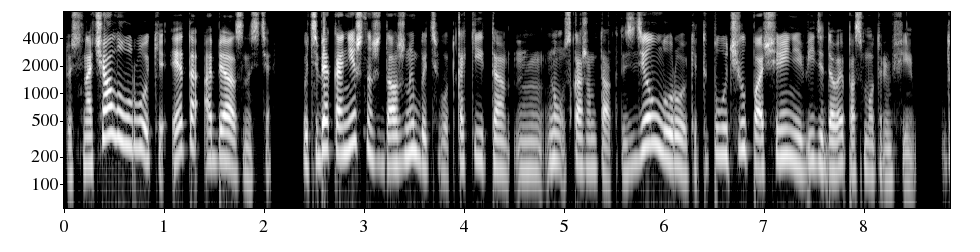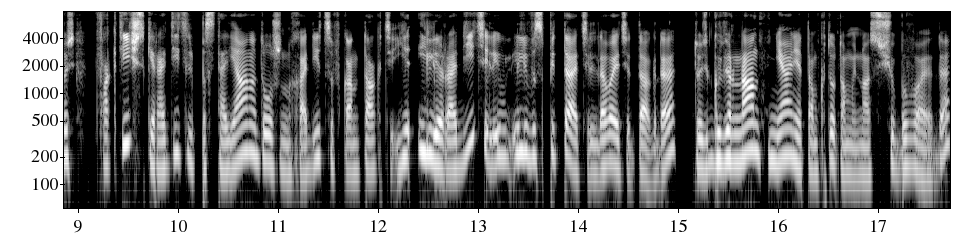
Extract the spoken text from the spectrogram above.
То есть сначала уроки – это обязанности. У тебя, конечно же, должны быть вот какие-то, ну, скажем так, ты сделал уроки, ты получил поощрение в виде «давай посмотрим фильм». То есть фактически родитель постоянно должен находиться в контакте. Или родитель, или воспитатель, давайте так, да? То есть гувернант, няня, там кто там у нас еще бывает, да?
